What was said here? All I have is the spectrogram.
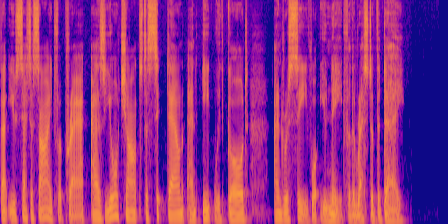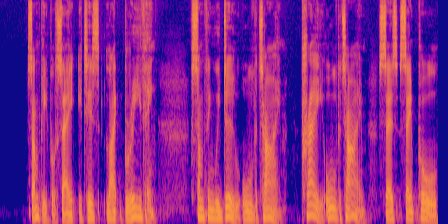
that you set aside for prayer as your chance to sit down and eat with God and receive what you need for the rest of the day. Some people say it is like breathing, something we do all the time, pray all the time, says St. Paul.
